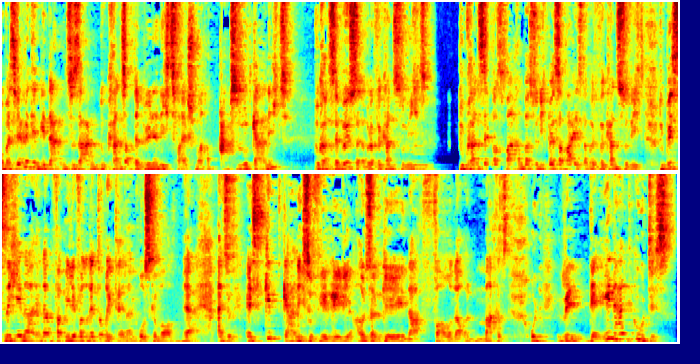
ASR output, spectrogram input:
und was wäre mit dem Gedanken zu sagen, du kannst auf der Bühne nichts falsch machen? Absolut gar nichts. Du kannst nervös sein, aber dafür kannst du nichts. Mhm. Du kannst etwas machen, was du nicht besser weißt, aber dafür kannst du nichts. Du bist nicht in einer, in einer Familie von Rhetoriktrainern groß geworden. Ja? Also es gibt gar nicht so viel Regel, außer geh nach vorne und mach es. Und wenn der Inhalt gut ist,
